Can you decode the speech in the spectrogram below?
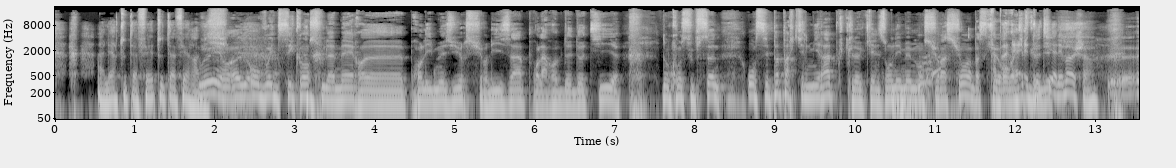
a l'air tout à fait, tout à fait ravie. Oui, on, on voit séquence où la mère euh, prend les mesures sur Lisa pour la robe de Dottie. Donc on soupçonne, on sait pas par quel miracle que- qu'elles ont les mêmes mensurations, hein, parce que Ah bah, on va dire que le Dottie, dé- elle est moche. Hein. euh,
